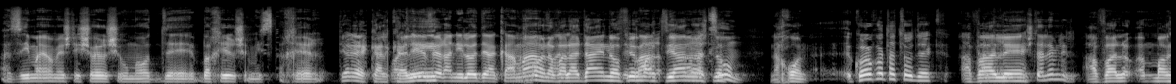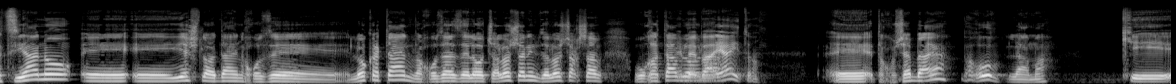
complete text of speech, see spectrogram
אז אם היום יש לי שוער שהוא מאוד uh, בכיר שמסתחרר, תראה, כלכלית, whatever, אני לא יודע כמה, נכון, אבל עדיין זה אופיר מרציאנו יש לו. נכון, קודם כל אתה צודק, אבל, אה, משתלם לי. אבל מרציאנו אה, אה, יש לו עדיין חוזה לא קטן, והחוזה הזה לעוד שלוש שנים, זה לא שעכשיו הוא חתם הם לעונה. בבעיה איתו, אה, אתה חושב בעיה? ברור, למה? כי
